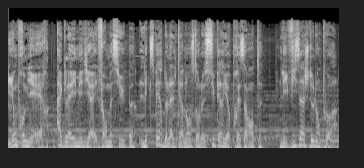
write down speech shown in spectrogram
Lyon Première, Aglaé Média et Formasup, l'expert de l'alternance dans le supérieur présente les visages de l'emploi.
